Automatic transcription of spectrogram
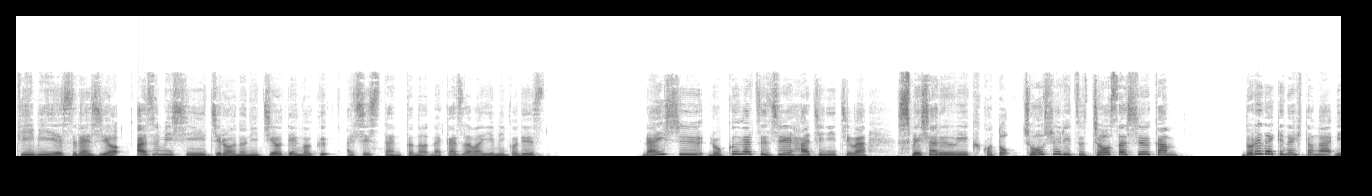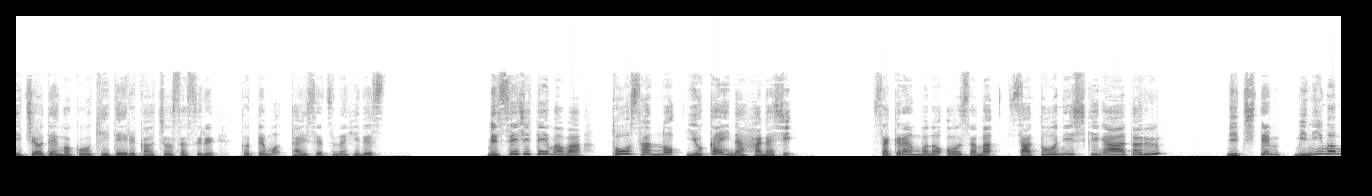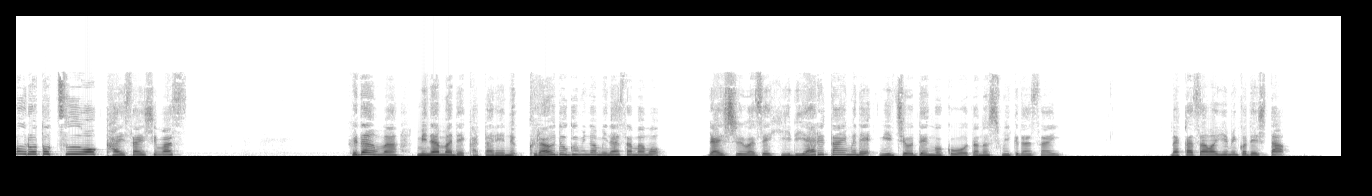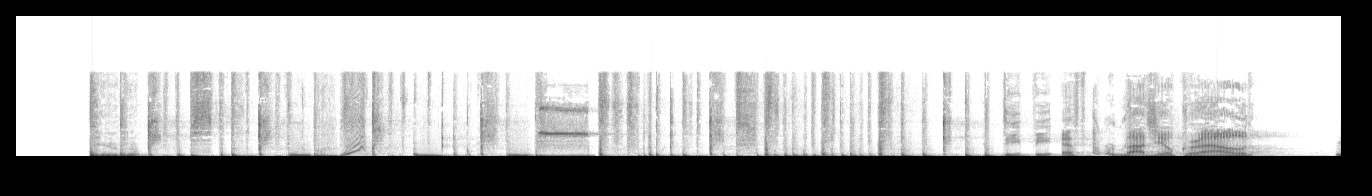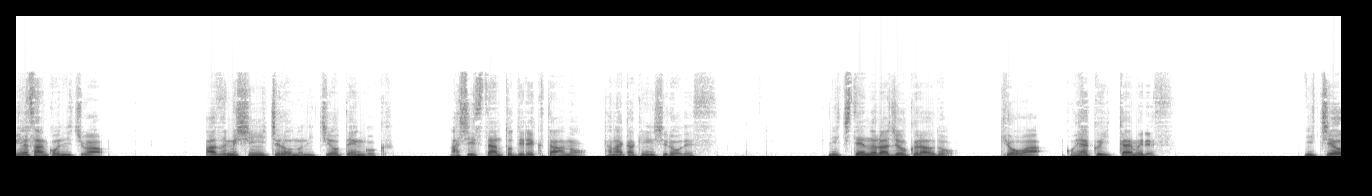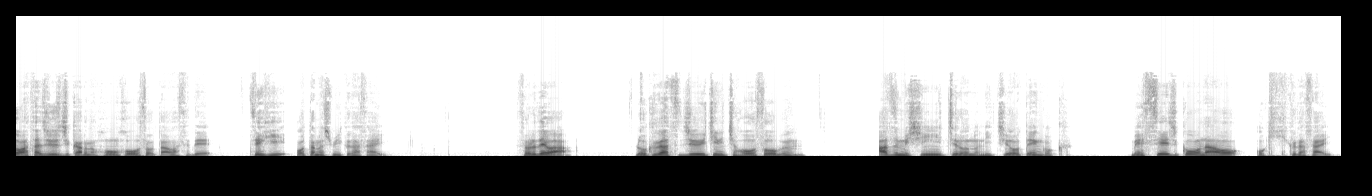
TBS ラジオ安住紳一郎の日曜天国アシスタントの中澤由美子です。来週6月18日はスペシャルウィークこと聴取率調査週間。どれだけの人が日曜天国を聞いているかを調査するとても大切な日です。メッセージテーマは父さんの愉快な話。さくらんぼの王様佐藤錦が当たる。日天ミニマムロト2を開催します。普段は皆まで語れぬクラウド組の皆様も、来週はぜひリアルタイムで日曜天国をお楽しみください。中澤由美子でした。TBS ラジオクラウド皆さんこんにちは安住紳一郎の日曜天国アシスタントディレクターの田中健志郎です。日天のラジオクラウド、今日は501回目です。日曜朝10時からの本放送と合わせて、ぜひお楽しみください。それでは、6月11日放送分、安住紳一郎の日曜天国、メッセージコーナーをお聞きください。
